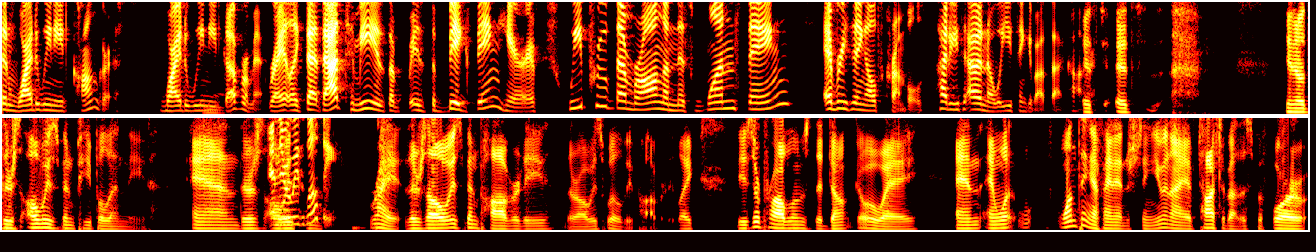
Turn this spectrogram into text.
then why do we need congress? Why do we need mm. government right? Like that that to me is the is the big thing here. If we prove them wrong on this one thing everything else crumbles. How do you th- i don't know what you think about that Connor. it's it's you know there's always been people in need and there's and always there always been, will be. Right there's always been poverty there always will be poverty. Like these are problems that don't go away and and what one thing i find interesting you and i have talked about this before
